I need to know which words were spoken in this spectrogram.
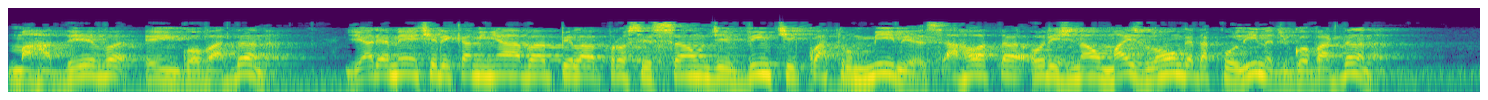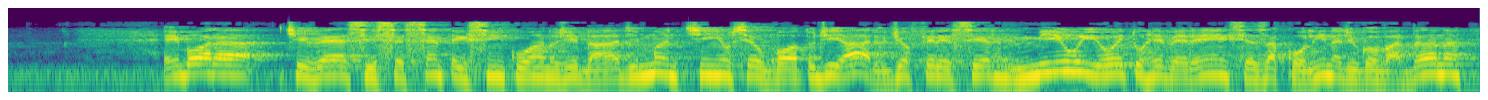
Mahadeva, em Govardhana. Diariamente ele caminhava pela procissão de 24 milhas, a rota original mais longa da colina de Govardhana. Embora tivesse 65 anos de idade, mantinha o seu voto diário de oferecer mil e oito reverências à colina de Govardhana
